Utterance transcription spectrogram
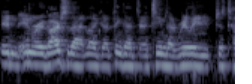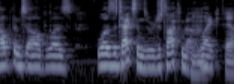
in in regards to that, like I think that a team that really just helped themselves was was the Texans. We were just talking about. Like Yeah.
